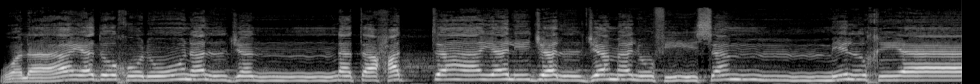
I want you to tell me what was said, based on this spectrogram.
ولا يدخلون الجنة حتى يلج الجمل في سم الخياط.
